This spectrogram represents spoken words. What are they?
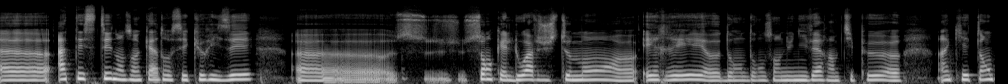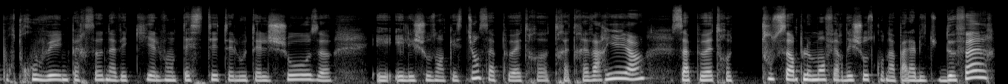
euh, à tester dans un cadre sécurisé euh, sans qu'elles doivent justement euh, errer dans, un univers un petit peu inquiétant pour trouver une personne avec qui elles vont tester telle ou telle chose. Et, les choses en question, ça peut être très très varié. Hein. Ça peut être tout simplement faire des choses qu'on n'a pas l'habitude de faire.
